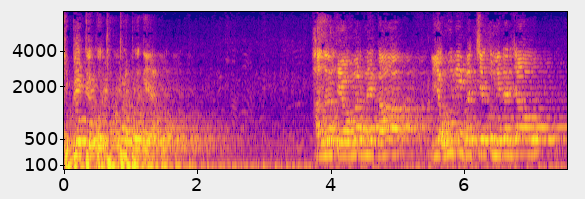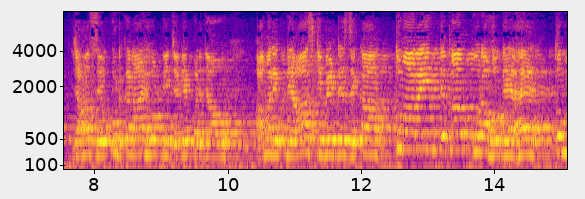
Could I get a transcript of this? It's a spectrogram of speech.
के बेटे को थप्पड़ पड़ गया। हज़रत उमर ने कहा, यहूदी बच्चे, तुम इधर जाओ। जहाँ से उठ कर आए हो, अपनी जगह पर जाओ। अमर अपने आस के बेटे से कहा, तुम्हारा इंतकाम पूरा हो गया है। तुम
